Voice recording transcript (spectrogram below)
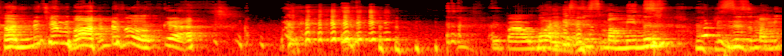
കണ്ണ് ചെമ്മാണ്ട് നോക്കുക. ഈ mummy?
